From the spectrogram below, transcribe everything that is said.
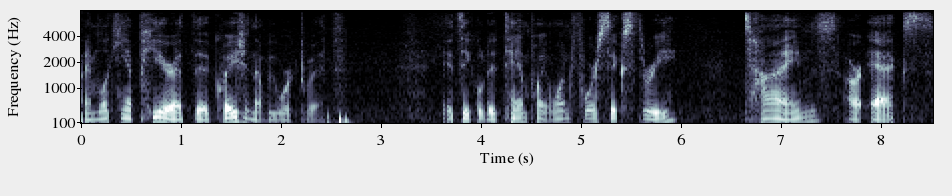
I'm looking up here at the equation that we worked with. It's equal to 10.1463 times our x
